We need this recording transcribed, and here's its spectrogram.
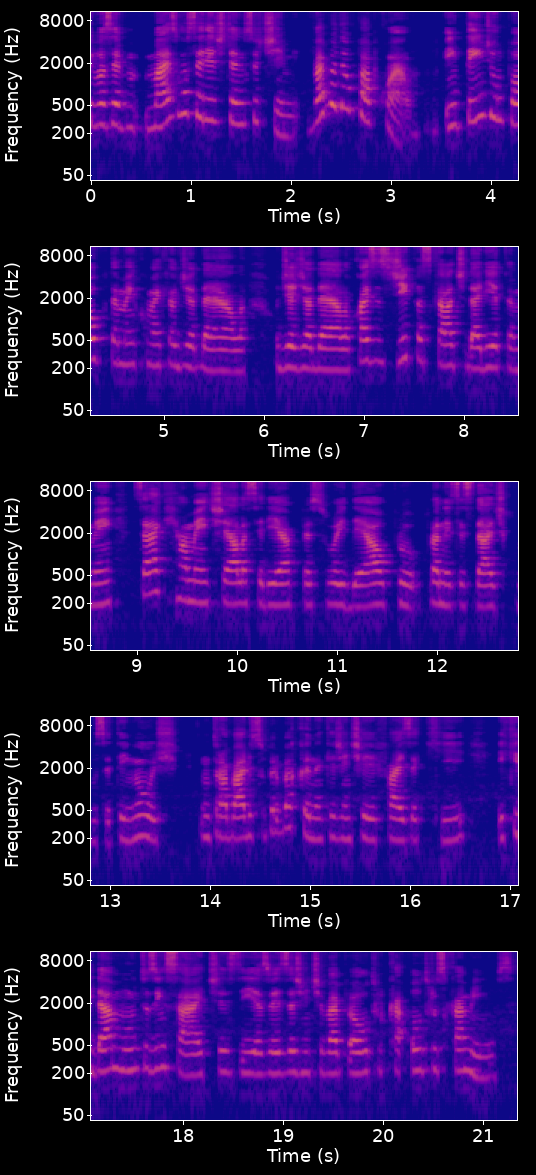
que você mais gostaria de ter no seu time. Vai bater um papo com ela. Entende um pouco também como é que é o dia dela, o dia a dia dela, quais as dicas que ela te daria também. Será que realmente ela seria a pessoa ideal para a necessidade que você tem hoje? Um trabalho super bacana que a gente faz aqui e que dá muitos insights e às vezes a gente vai para outro, outros caminhos.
